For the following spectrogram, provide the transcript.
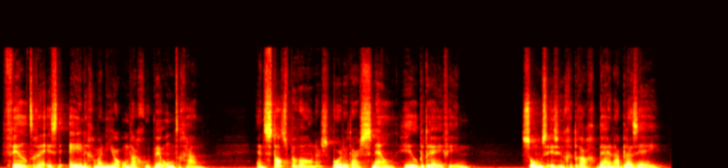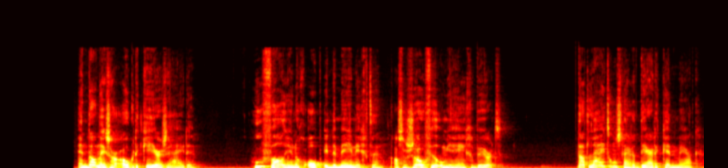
Filteren is de enige manier om daar goed mee om te gaan. En stadsbewoners worden daar snel heel bedreven in. Soms is hun gedrag bijna blasé. En dan is er ook de keerzijde. Hoe val je nog op in de menigte als er zoveel om je heen gebeurt? Dat leidt ons naar het derde kenmerk:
